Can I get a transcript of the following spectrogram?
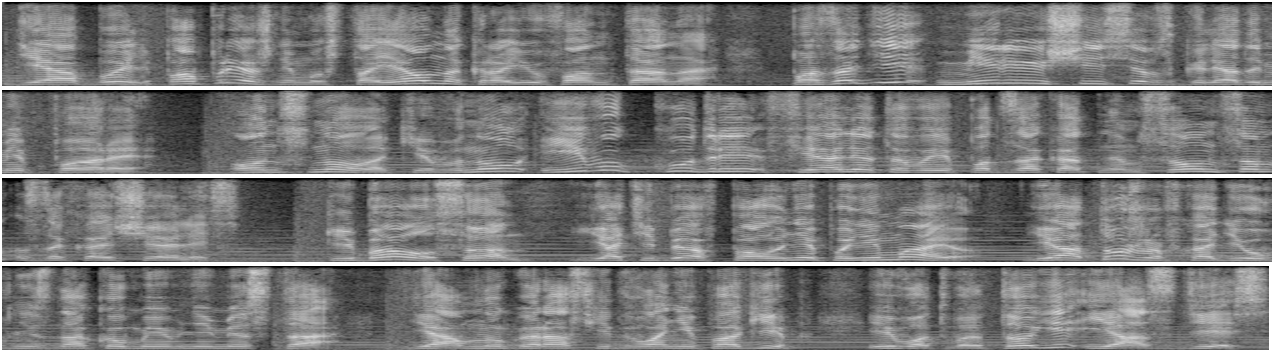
Диабель по-прежнему стоял на краю фонтана, позади меряющиеся взглядами пары. Он снова кивнул, и его кудри, фиолетовые под закатным солнцем, закачались. Кибао-сан, я тебя вполне понимаю. Я тоже входил в незнакомые мне места. Я много раз едва не погиб, и вот в итоге я здесь.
